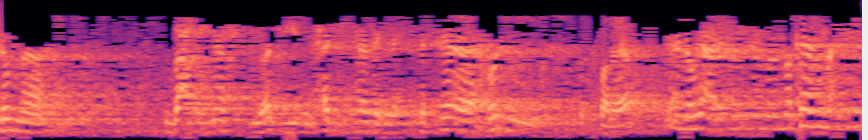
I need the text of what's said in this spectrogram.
ثم بعض الناس يؤدي الحدث هذا إلى التساهل الصلاة لأنه يعرف أن مكانه محدود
